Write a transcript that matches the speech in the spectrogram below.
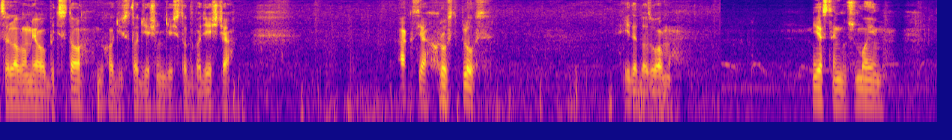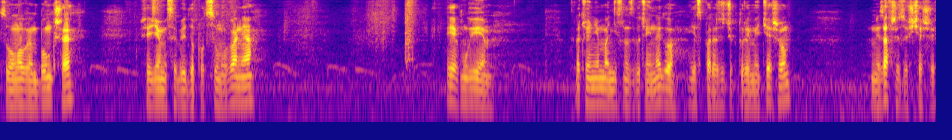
Celowo miało być 100, wychodzi 110, gdzieś 120. Akcja Chrust Plus. Idę do złomu. Jestem już w moim złomowym bunkrze. Przejdziemy sobie do podsumowania. Tak Jak mówiłem, raczej nie ma nic nadzwyczajnego. Jest parę rzeczy, które mnie cieszą. Mnie zawsze coś cieszy.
